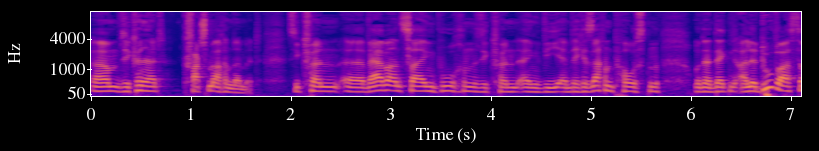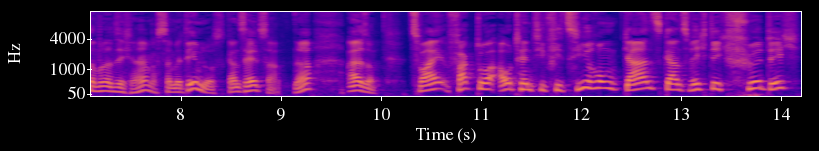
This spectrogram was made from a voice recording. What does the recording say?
Ähm, sie können halt Quatsch machen damit. Sie können äh, Werbeanzeigen buchen, sie können irgendwie irgendwelche Sachen posten und dann denken alle, du warst, dann wundern sich, ja, was ist denn mit dem los? Ganz seltsam. Ja? Also, zwei Faktor Authentifizierung, ganz, ganz wichtig für dich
